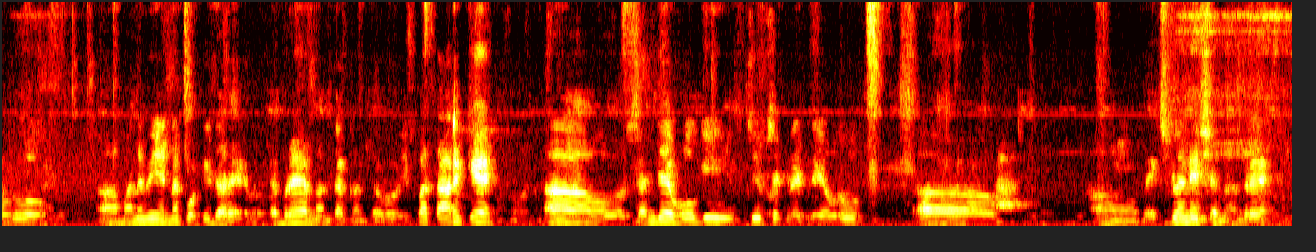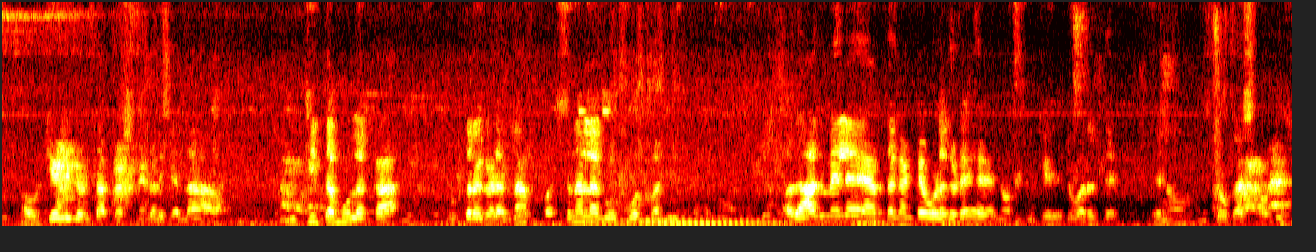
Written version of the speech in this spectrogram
ಅವರು ಮನವಿಯನ್ನು ಕೊಟ್ಟಿದ್ದಾರೆ ಎಬ್ರಾಹಿಂ ಅಂತಕ್ಕಂಥವ್ರು. ಇಪ್ಪತ್ತಾರಕ್ಕೆ ಸಂಜೆ ಹೋಗಿ ಚೀಫ್ ಸೆಕ್ರೆಟರಿ ಅವರು ಎಕ್ಸ್ಪ್ಲನೇಷನ್ ಅಂದರೆ ಅವ್ರು ಕೇಳಿದಂಥ ಪ್ರಶ್ನೆಗಳಿಗೆಲ್ಲ ಲಿಖಿತ ಮೂಲಕ ಉತ್ತರಗಳನ್ನು ಪರ್ಸನಲ್ ಆಗಿ ಕೊಟ್ಟು ಬಂದಿದ್ದಾರೆ ಅದಾದಮೇಲೆ ಅರ್ಧ ಗಂಟೆ ಒಳಗಡೆ ನೋಟಿಫಿಕೇಶನ್ ಇದು ಬರುತ್ತೆ. ಏನು ಚೌಕಾಸ್ ನೋಟಿಸ್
